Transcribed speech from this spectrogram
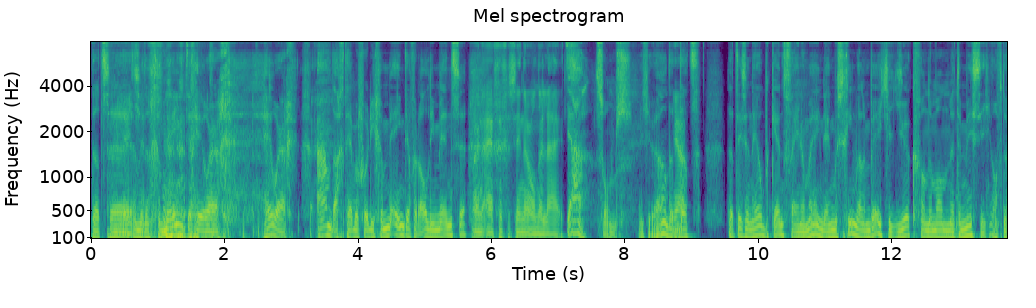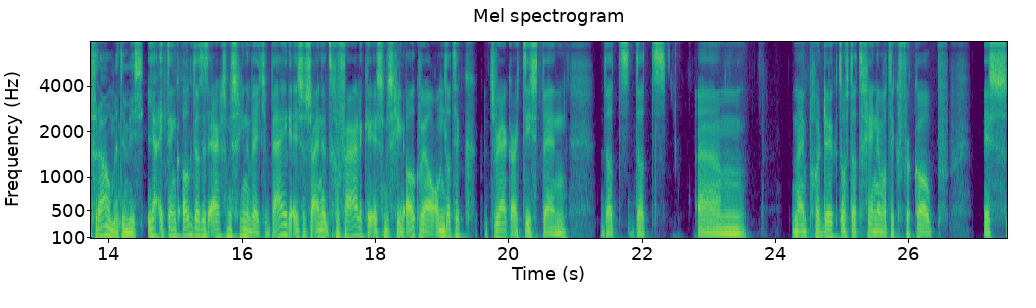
Dat ze jeetje. met een gemeente heel erg, heel erg aandacht hebben voor die gemeente, voor al die mensen. Waar hun eigen gezin eronder leidt. Ja, soms. Weet je wel, dat, Ja. dat, dat is een heel bekend fenomeen. Ik denk misschien wel een beetje het juk van de man met de missie. Of de vrouw met de missie. Ja, ik denk ook dat het ergens misschien een beetje beide is. of zo. En het gevaarlijke is misschien ook wel, omdat ik dragartiest ben, dat, dat ehm, mijn product of datgene wat ik verkoop, is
